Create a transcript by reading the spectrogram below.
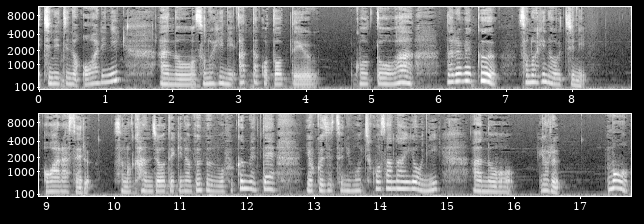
一日の終わりにあのその日にあったことっていうことはなるべくその日のうちに終わらせる。その感情的な部分も含めて翌日に持ち越さないようにあの夜も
